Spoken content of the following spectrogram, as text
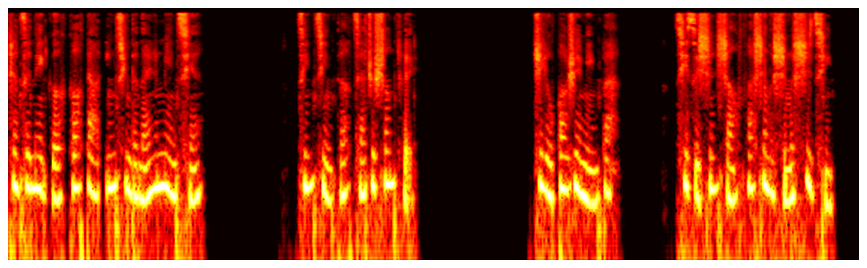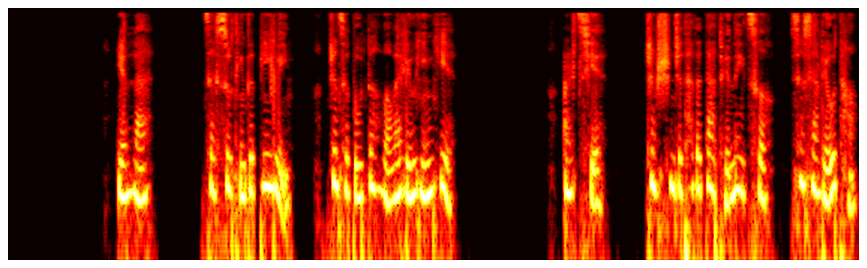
站在那个高大英俊的男人面前，紧紧的夹住双腿。只有鲍瑞明白，妻子身上发生了什么事情。原来，在苏婷的逼里正在不断往外流淫液，而且正顺着她的大腿内侧向下流淌。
